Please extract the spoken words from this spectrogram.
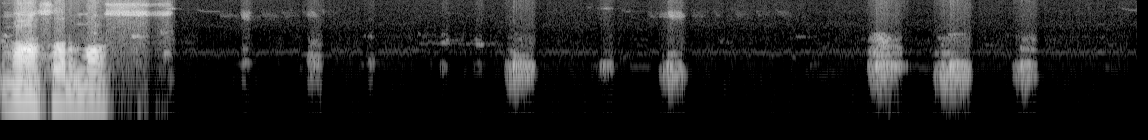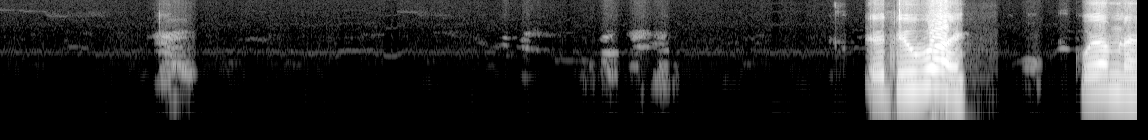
মাছ আর মাছ এ টিউ ভাই কই আমনে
